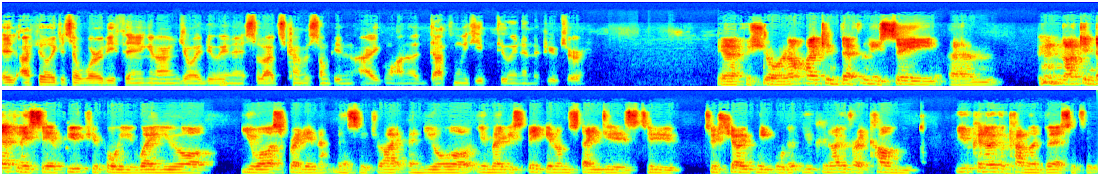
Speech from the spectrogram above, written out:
it, I feel like it's a worthy thing, and I enjoy doing it. So that's kind of something I want to definitely keep doing in the future. Yeah, for sure, and I, I can definitely see. Um, I can definitely see a future for you where you're you are spreading that message, right? And you're you may be speaking on stages to to show people that you can overcome you can overcome adversity,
